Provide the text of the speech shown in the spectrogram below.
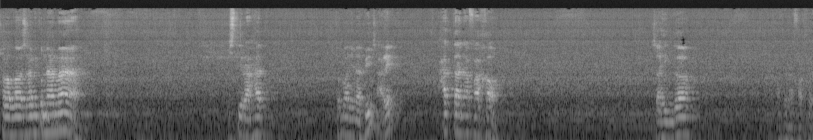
Shallallahu Alaihi Wasallam istirahat Contohnya Nabi, Arif hatta nafakha sehingga apa nafakha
